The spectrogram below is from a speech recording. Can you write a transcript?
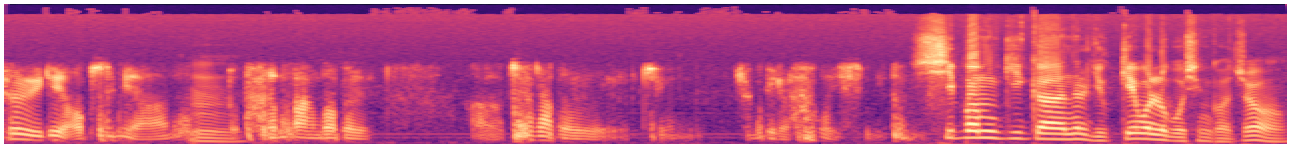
효율이 없으면 음. 또 다른 방법을 어, 찾아볼 지금 준비를 하고 있습니다. 시범 기간을 6개월로 보신 거죠?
